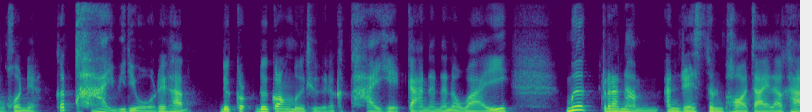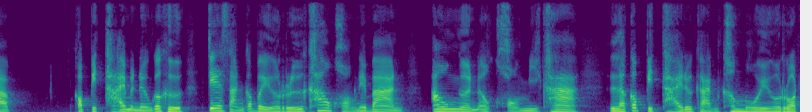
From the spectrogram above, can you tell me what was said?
2 คนเนี่ยก็ถ่ายวิดีโอด้วยครับด้วยด้วยกล้องมือถือแล้วก็ถ่ายเหตุการณ์นั้นเอาไว้ เมื่อกระหน่ำอันเดรสจนพอใจแล้วครับก็ปิดท้ายเหมือนเดิมก็คือ เจสันก็ไปรื้อข้าวของในบ้าน เอาเงินเอาของมีค่า แล้วก็ปิดท้ายด้วยการขโมยรถ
